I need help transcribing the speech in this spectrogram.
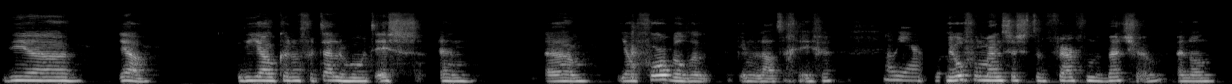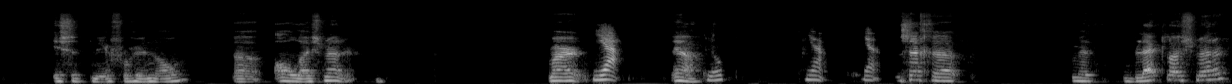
die, uh, ja, die jou kunnen vertellen hoe het is en um, jouw voorbeelden kunnen laten geven. Oh ja. Voor heel veel mensen is het een ver van de bedshow en dan is het meer voor hun al uh, all lives matter. Maar ja, ja. klopt. Ja, ja. We zeggen met Black Lives Matter,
